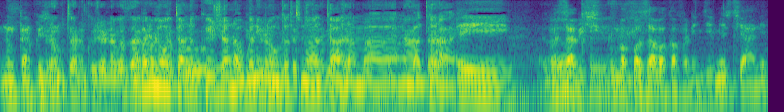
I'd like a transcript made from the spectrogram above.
Mirongo itanu ku ijana bazagabanya mirongo itanu ku ijana, ubwo ni mirongo itatu na n'atanu amadolari. Eh, bazabishyura urumva ko bazaba bakavara ingihe menshi cyane.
